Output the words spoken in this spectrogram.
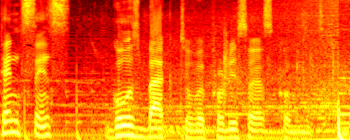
10 cents goes back to the producers community.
